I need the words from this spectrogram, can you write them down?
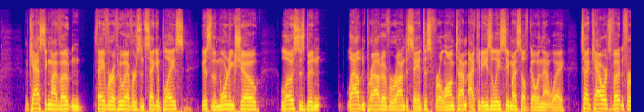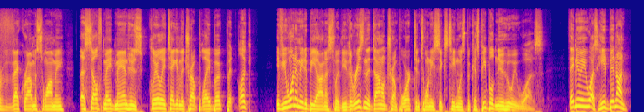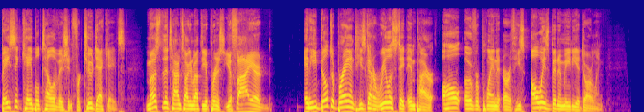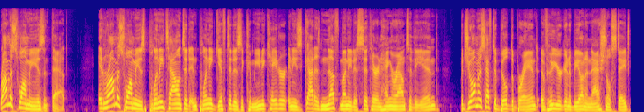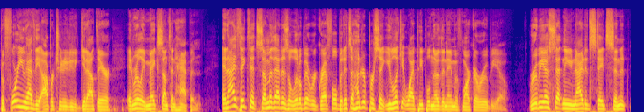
I'm casting my vote in favor of whoever's in second place. He to the morning show. Los has been loud and proud over Ron DeSantis for a long time. I could easily see myself going that way. Tug Cowart's voting for Vivek Ramaswamy, a self made man who's clearly taken the Trump playbook. But look, if you wanted me to be honest with you, the reason that Donald Trump worked in 2016 was because people knew who he was. They knew he was. He had been on basic cable television for two decades, most of the time talking about The Apprentice. You fired. And he built a brand. He's got a real estate empire all over planet Earth. He's always been a media darling. Ramaswamy isn't that. And Ramaswamy is plenty talented and plenty gifted as a communicator, and he's got enough money to sit there and hang around to the end. But you almost have to build the brand of who you're going to be on a national stage before you have the opportunity to get out there and really make something happen. And I think that some of that is a little bit regretful, but it's 100%. You look at why people know the name of Marco Rubio. Rubio sat in the United States Senate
